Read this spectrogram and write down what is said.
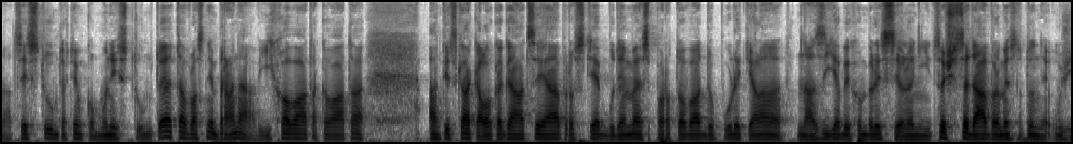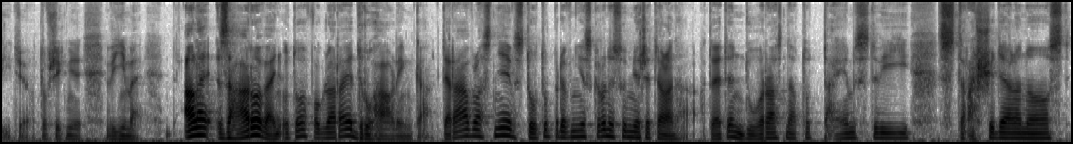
nacistům, tak těm komunistům. To je ta vlastně braná výchova, taková ta antická kalokagácia, prostě budeme sportovat do půly těla nazí, abychom byli silní, což se dá velmi to neužít, jo? to všichni víme. Ale zároveň u toho Foglara je druhá linka, která vlastně s touto první je skoro nesuměřitelná. A to je ten důraz na to tajemství, strašidelnost,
